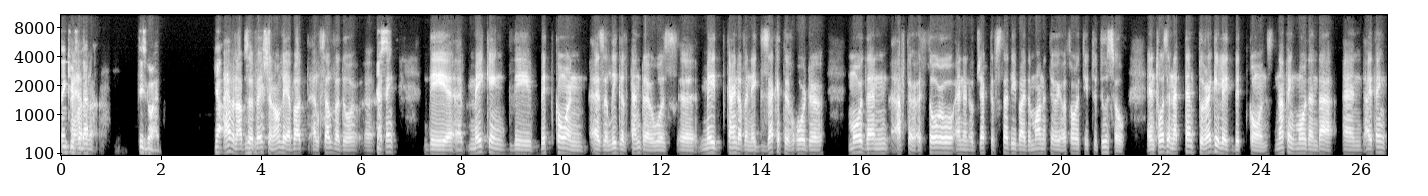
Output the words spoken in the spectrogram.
thank you I for that. Please go ahead. Yeah, I have an observation only about El Salvador. Uh, yes. I think the uh, making the Bitcoin as a legal tender was made kind of an executive order more than after a thorough and an objective study by the monetary authority to do so. And it was an attempt to regulate Bitcoins, nothing more than that. And I think,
